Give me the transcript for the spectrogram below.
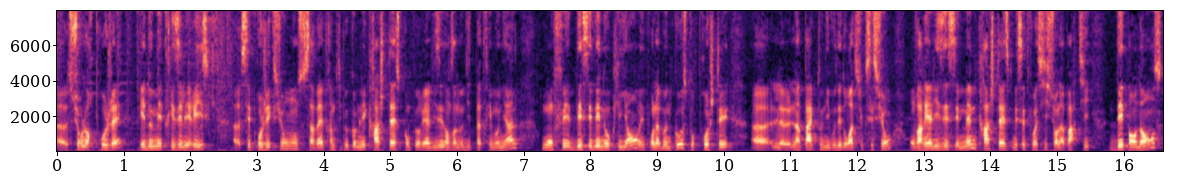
euh, sur leurs projets et de maîtriser les risques. Euh, ces projections, ça va être un petit peu comme les crash tests qu'on peut réaliser dans un audit patrimonial, où on fait décéder nos clients, mais pour la bonne cause, pour projeter euh, au niveau des droits de succession. On va réaliser ces mêmes crash tests, mais cette fois-ci sur la partie dépendance,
